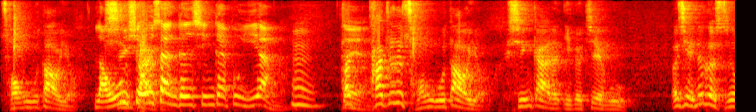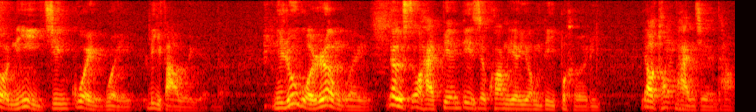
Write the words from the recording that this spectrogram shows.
从无到有，老屋修缮跟新盖不一样，嗯，他他就是从无到有新盖的一个建物。而且那个时候你已经贵为立法委员了，你如果认为那个时候还编地是矿业用地不合理，要通盘检讨，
